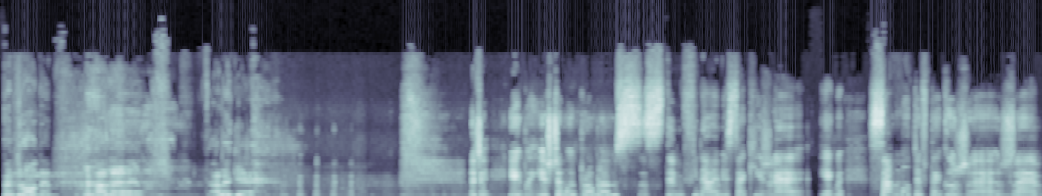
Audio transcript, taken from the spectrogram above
Pedronem, ale, ale nie. Znaczy, jakby jeszcze mój problem z, z tym finałem jest taki, że jakby sam motyw tego, że, że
